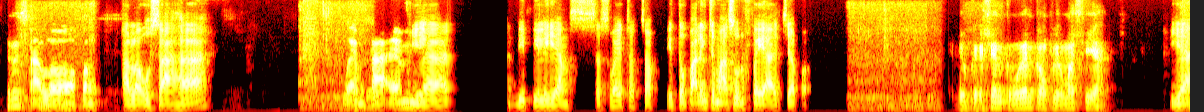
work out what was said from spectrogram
Terus Kalau peng- kalau usaha UMKM ya dipilih yang sesuai cocok. Itu paling cuma survei aja kok. Education kemudian konfirmasi ya? Iya.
